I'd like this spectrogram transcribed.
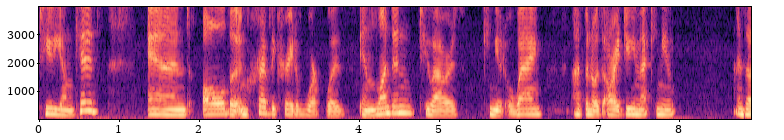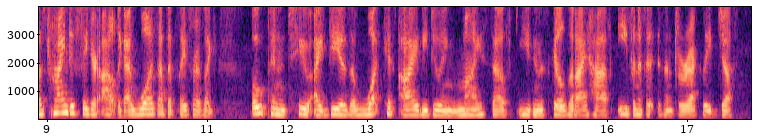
two young kids, and all the incredibly creative work was in London, two hours commute away. My husband was already doing that commute. And so I was trying to figure out, like, I was at the place where I was like, open to ideas of what could I be doing myself using the skills that I have, even if it isn't directly just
